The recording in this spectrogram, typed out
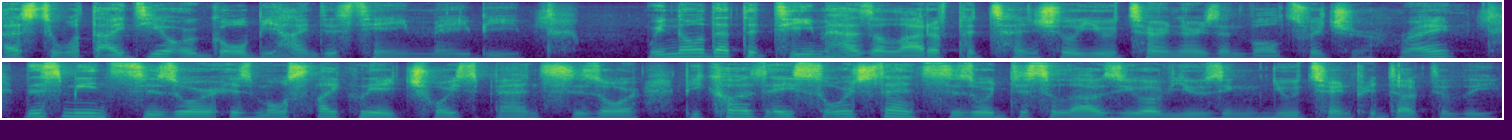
as to what the idea or goal behind this team may be. We know that the team has a lot of potential U-turners and Volt Switcher, right? This means Scizor is most likely a choice band Scizor because a Sword Dance Scizor disallows you of using U-turn productively.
